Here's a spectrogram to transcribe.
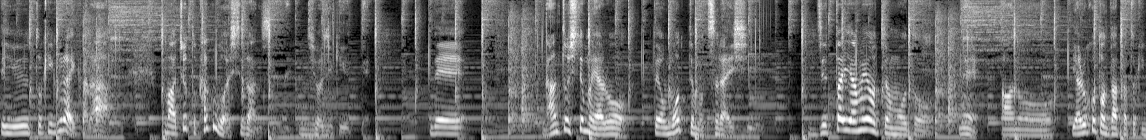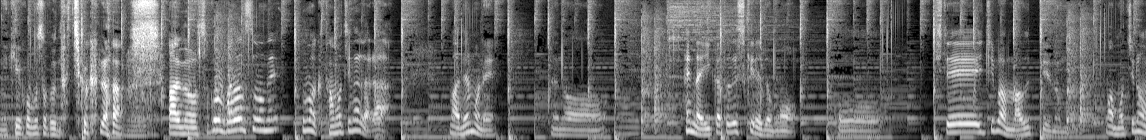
ていう時ぐらいからまあちょっと覚悟はしてたんですよねうん正直言って。で何としてもやろうって思っても辛いし絶対やめようって思うとねあのやることになった時に稽古不足になっちゃうから あのそこのバランスをねうまく保ちながらまあでもねあの変な言い方ですけれどもこうして一番舞うっていうのも、まあ、もちろん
